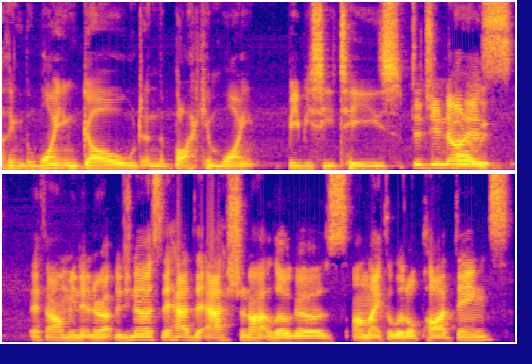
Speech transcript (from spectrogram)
I think the white and gold and the black and white BBC tees. Did you notice? Uh, we, if I don't mean to interrupt, did you notice they had the astronaut logos on like the little pod things?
